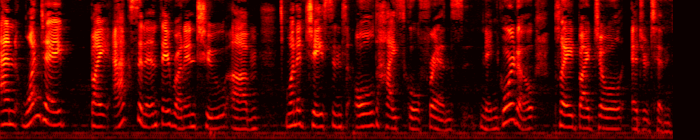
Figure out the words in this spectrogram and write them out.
And one day, by accident, they run into um, one of Jason's old high school friends named Gordo, played by Joel Edgerton.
